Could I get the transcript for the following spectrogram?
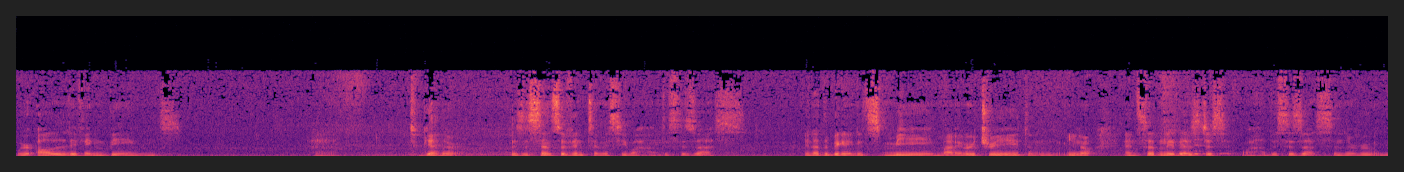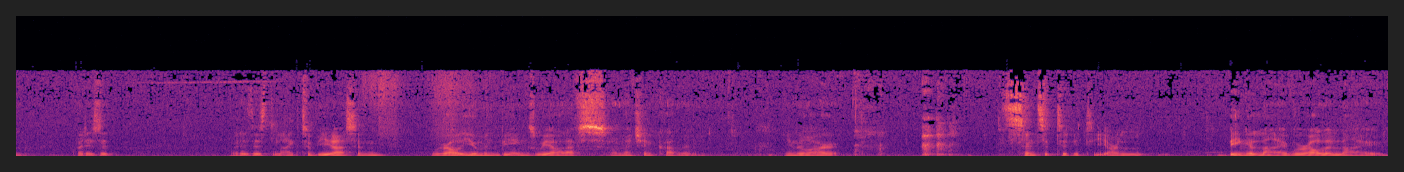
we're all living beings uh, together. There's a sense of intimacy. Wow this is us you know, at the beginning it's me, my retreat, and you know, and suddenly there's just wow, this is us in the room. What is it? What is it like to be us? And we're all human beings. We all have so much in common. You know, our sensitivity, our l- being alive. We're all alive,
